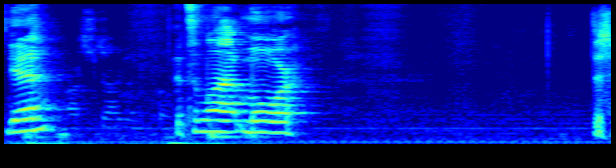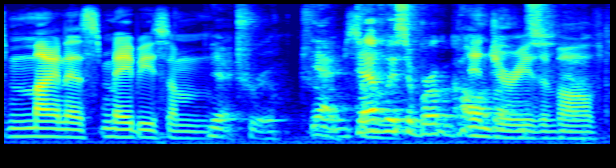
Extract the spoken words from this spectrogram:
Yeah. It's a lot more. Just minus maybe some yeah, true. true. Yeah, definitely some broken collarbones. injuries involved.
